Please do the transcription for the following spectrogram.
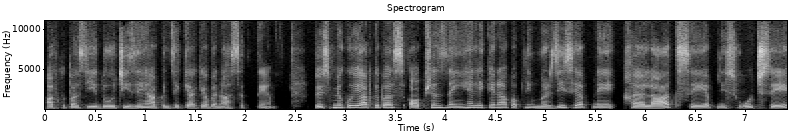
آپ کے پاس یہ دو چیزیں ہیں، آپ ان سے کیا کیا بنا سکتے ہیں؟ تو اس میں کوئی آپ کے پاس آپشنز نہیں ہے لیکن آپ اپنی مرضی سے، اپنے خیالات سے، اپنی سوچ سے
